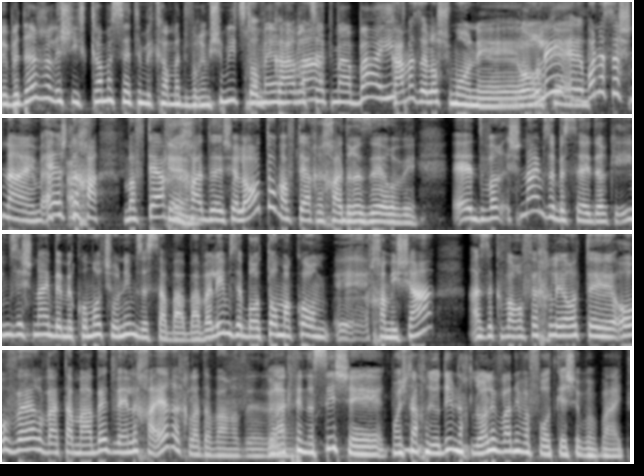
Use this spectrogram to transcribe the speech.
ובדרך כלל יש לי כמה סטים מכמה דברים, שאם אני צריכה מהר כמה- לצאת מהבית, כמה זה לא שמונה, לא, אורלי? כן. אה, בוא נעשה שניים. יש לך מפתח כן. אחד אה, של האוטו, מפתח אחד רזרבי. אה, דבר, שניים זה בסדר, כי אם זה שניים במקומות שונים זה סבבה, אבל אם זה באותו מקום אה, חמישה, אז זה כבר הופך להיות אה, over, ואתה מאבד ואין לך ערך לדבר הזה. זה- ורק תנסי שכמו שאנחנו יודעים, אנחנו לא לבד עם הפרעות קשב בבית.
